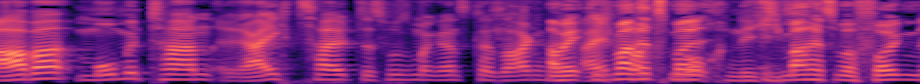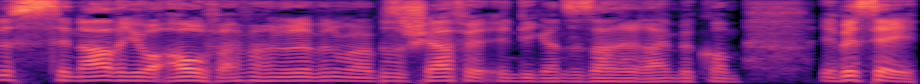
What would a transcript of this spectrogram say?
Aber momentan reicht's halt, das muss man ganz klar sagen, Aber halt ich mache einfach jetzt mal, ich mache jetzt mal folgendes Szenario auf, einfach nur, damit wir mal ein bisschen Schärfe in die ganze Sache reinbekommen. Ihr wisst ja,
